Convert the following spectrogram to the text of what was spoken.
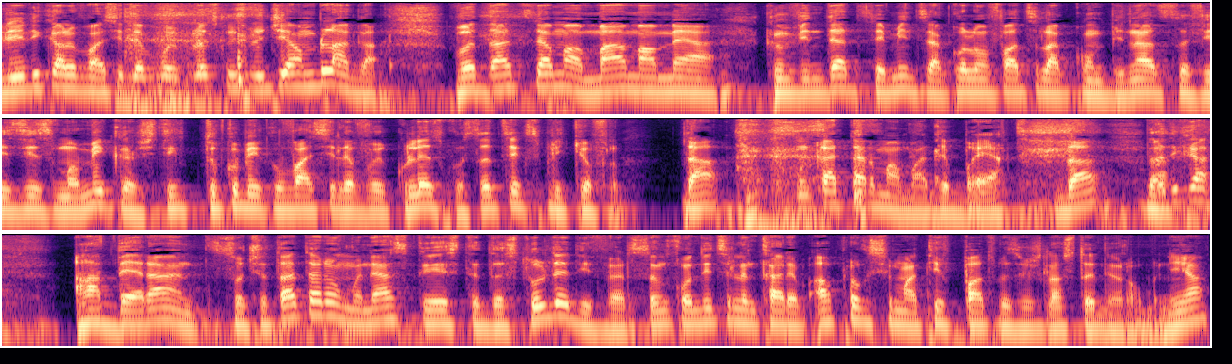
lirica lui Vasile Voiculescu și Lucian Blaga. Vă dați seama, mama mea, când vindea semințe acolo în față la combinat, să fi zis, mămică, știi tu cum e cu Vasile Voiculescu? Să-ți explic eu, frate. Da? Mâncat mama de băiat. Da? da? Adică, aberant. Societatea românească este destul de diversă în condițiile în care aproximativ 40% din România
